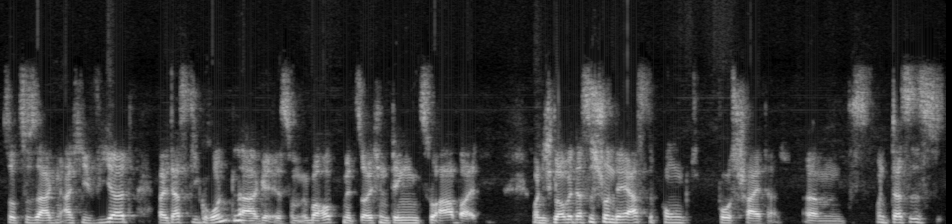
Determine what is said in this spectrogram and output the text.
sozusagen archiviert, weil das die Grundlage ist, um überhaupt mit solchen Dingen zu arbeiten. Und ich glaube, das ist schon der erste Punkt, wo es scheitert. Ähm, und das ist,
